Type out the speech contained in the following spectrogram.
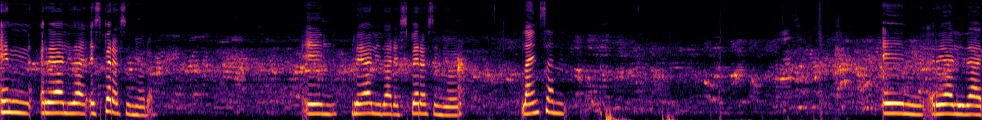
En realidad, espera, señora. En realidad, espera, señor. La ensan... En realidad...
